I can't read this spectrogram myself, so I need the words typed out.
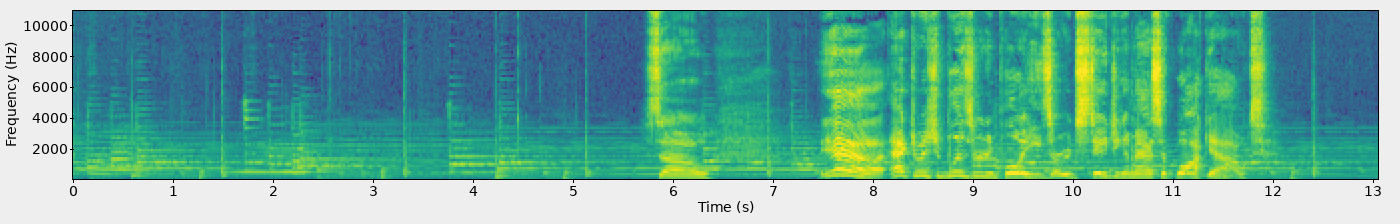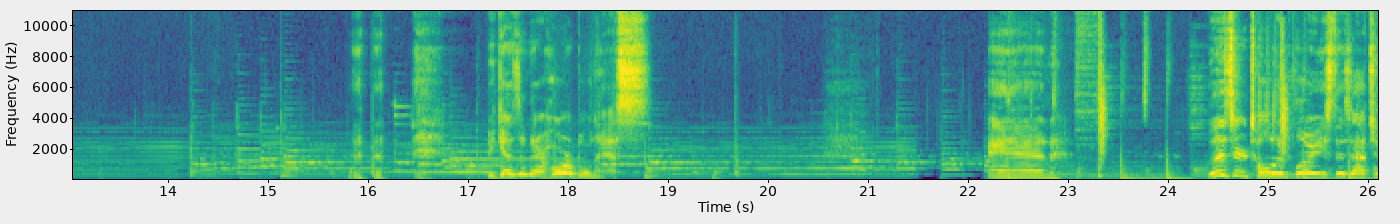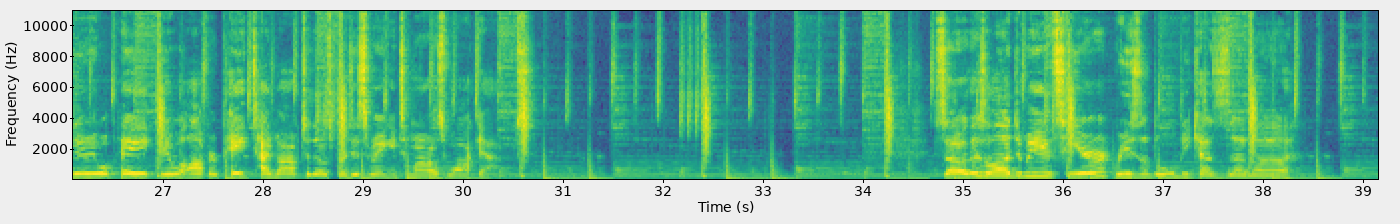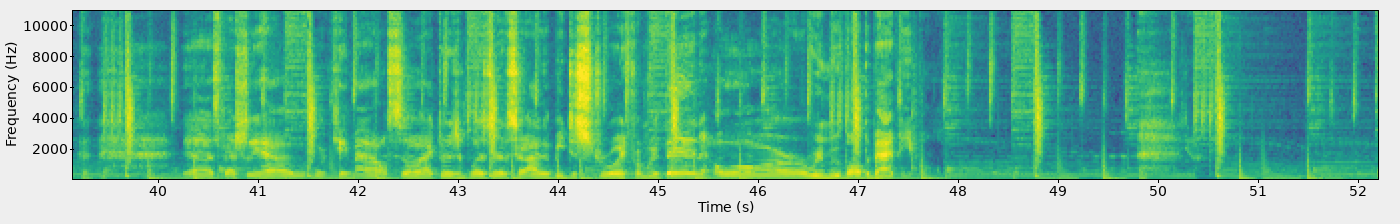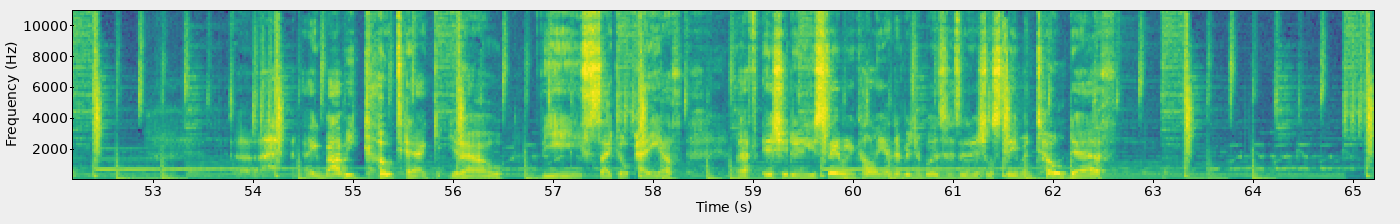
So, yeah, Activision Blizzard employees are staging a massive walkout. because of their horribleness. And Blizzard told employees this afternoon it will pay it will offer paid time off to those participating in tomorrow's walkout. So there's a lot of demands here, reasonable because of uh yeah, especially how what came out. So Activision Blizzard should either be destroyed from within or remove all the bad people. Uh, Bobby Kotick, you know, the psychopath, issued a new statement calling Activision Blizzard's initial statement tone deaf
